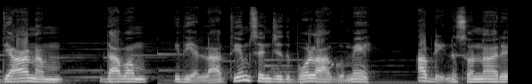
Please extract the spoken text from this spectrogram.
தியானம் தவம் இது எல்லாத்தையும் செஞ்சது போல் ஆகுமே அப்படின்னு சொன்னாரு.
